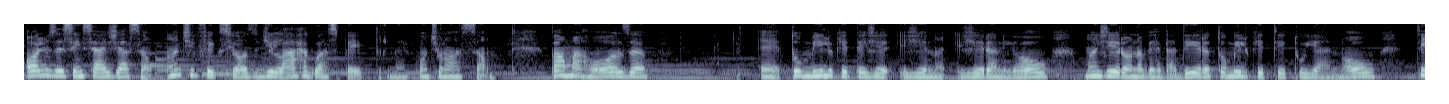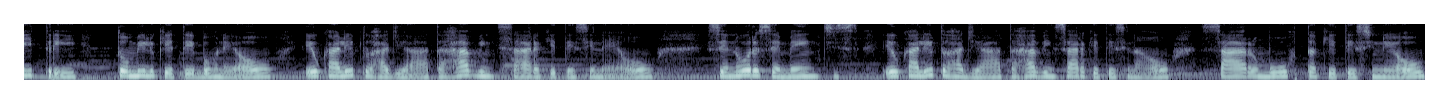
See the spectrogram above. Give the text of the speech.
Óleos essenciais de ação anti-infecciosa de largo aspecto, né? Continuação. Palma rosa, é, tomilho QT geraniol, manjerona verdadeira, tomilho QT tuianol, titri, tomilho QT borneol, eucalipto radiata, ravintsara QT cineol, cenoura sementes, eucalipto radiata, ravinsara QT cineol, saro murta QT cineol,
